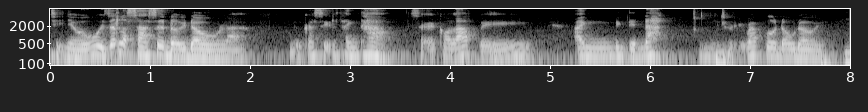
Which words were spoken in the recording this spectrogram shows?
chị nhớ hồi rất là xa xưa đời đầu là những ca sĩ thanh thảo sẽ collab với anh đinh tiến đạt ừ. những rapper đầu đời ừ.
